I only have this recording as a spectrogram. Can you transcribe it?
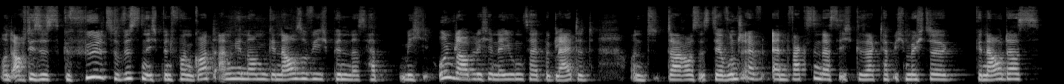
Und auch dieses Gefühl zu wissen, ich bin von Gott angenommen, genauso wie ich bin, das hat mich unglaublich in der Jugendzeit begleitet. Und daraus ist der Wunsch entwachsen, dass ich gesagt habe, ich möchte genau das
